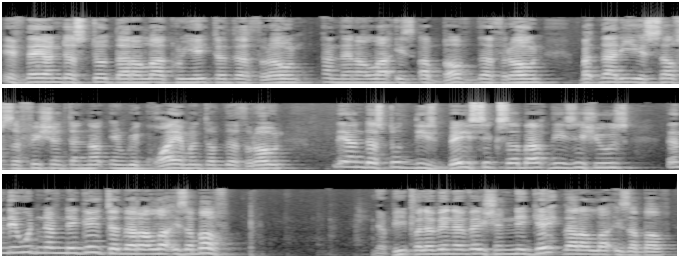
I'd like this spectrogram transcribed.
if they understood that Allah created the throne and then Allah is above the throne, but that He is self sufficient and not in requirement of the throne, they understood these basics about these issues, then they wouldn't have negated that Allah is above. The people of innovation negate that Allah is above.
